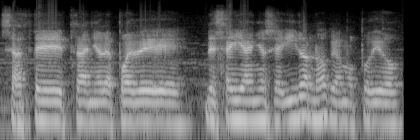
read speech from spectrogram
Se hace extraño después de, seis años seguidos, ¿no? Que hemos podido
